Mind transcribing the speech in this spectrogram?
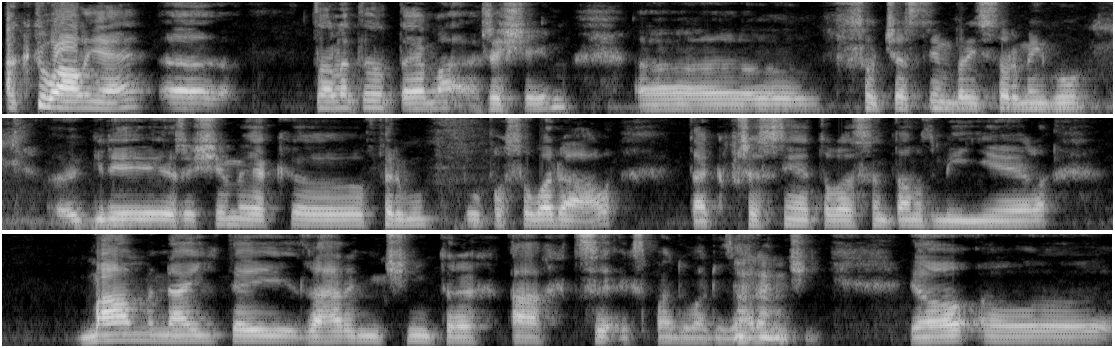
aktuálně uh, tohleto téma řeším uh, v současném brainstormingu, eh, kdy řeším, jak firmu posouvat dál, tak přesně tohle jsem tam zmínil. Mám najít zahraniční trh a chci expandovat do Mhm. zahraničí. Jo, uh,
